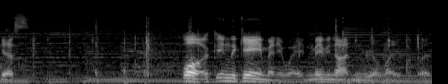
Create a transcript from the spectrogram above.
Yes. Well, in the game anyway. Maybe not in real life, but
